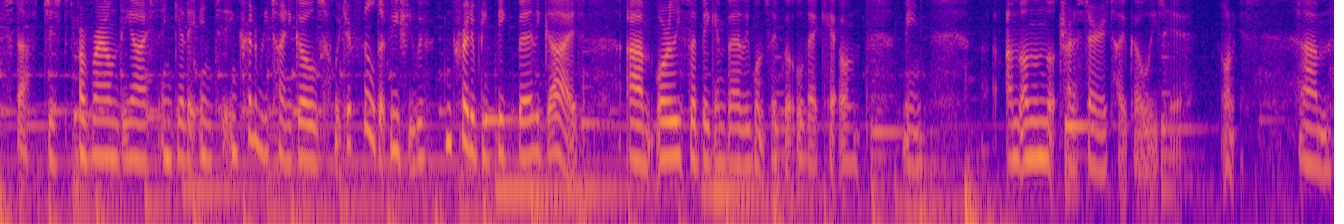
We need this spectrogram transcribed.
stuff just around the ice and get it into incredibly tiny goals, which are filled up usually with incredibly big, burly guys. Um, or at least they're big and burly once they've got all their kit on. I mean, I'm, I'm not trying to stereotype goalies here, honest. Um,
